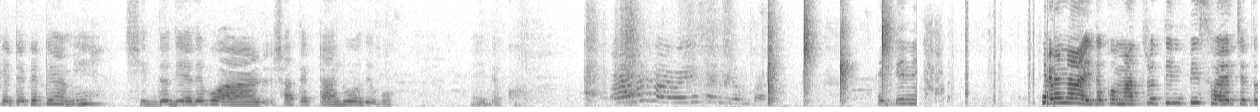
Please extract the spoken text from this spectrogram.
কেটে কেটে আমি সিদ্ধ দিয়ে দেব আর সাথে একটা আলুও দেব। এই দেখো। এইতে নি- না, এই দেখো মাত্র তিন পিস হয়েছে, তো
